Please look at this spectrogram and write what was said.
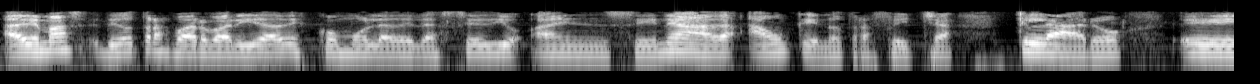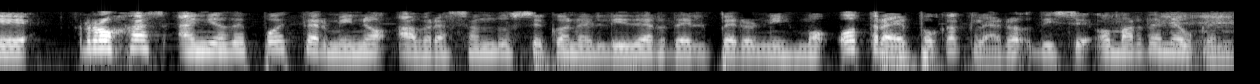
además de otras barbaridades como la del asedio a Ensenada, aunque en otra fecha, claro. Eh, Rojas, años después, terminó abrazándose con el líder del peronismo. Otra época, claro, dice Omar de Neuquén.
